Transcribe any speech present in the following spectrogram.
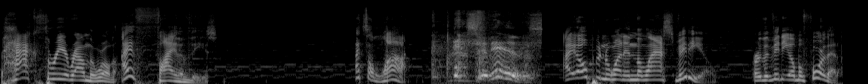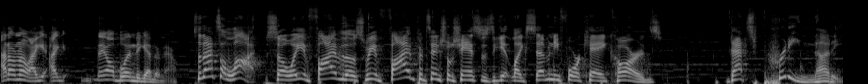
pack three around the world. I have five of these. That's a lot. Yes, it is. I opened one in the last video or the video before that. I don't know. I, I, they all blend together now. So that's a lot. So we have five of those. So we have five potential chances to get like 74K cards that's pretty nutty.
